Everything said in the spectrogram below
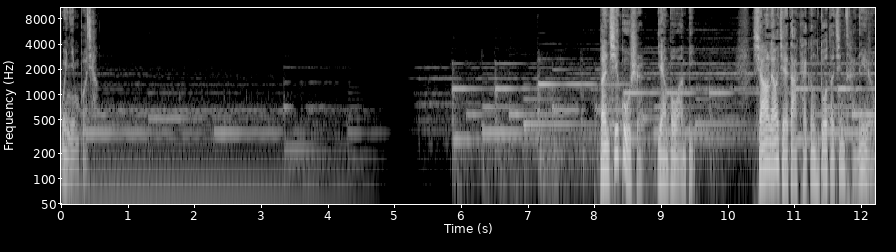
为您播讲。本期故事演播完毕。想要了解大凯更多的精彩内容，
